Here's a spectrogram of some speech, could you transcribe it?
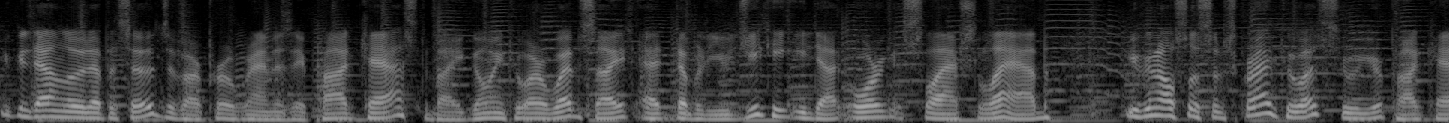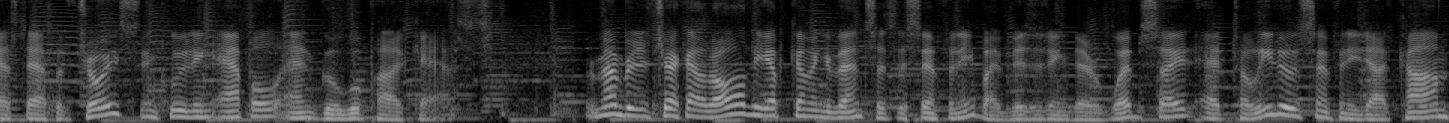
You can download episodes of our program as a podcast by going to our website at wgte.org/lab. You can also subscribe to us through your podcast app of choice, including Apple and Google Podcasts. Remember to check out all the upcoming events at the Symphony by visiting their website at toledosymphony.com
